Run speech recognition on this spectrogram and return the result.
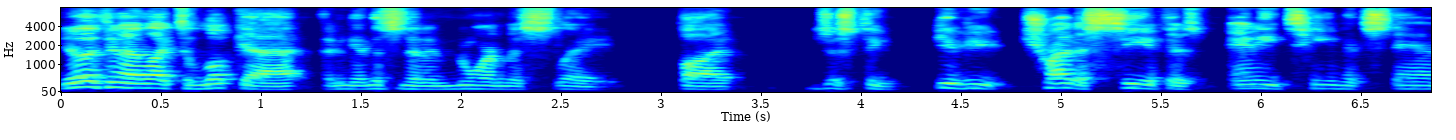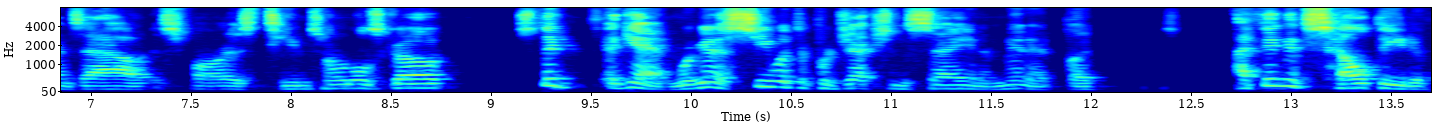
The other thing I like to look at, and again, this is an enormous slate, but just to give you try to see if there's any team that stands out as far as team totals go. Just again, we're going to see what the projections say in a minute, but I think it's healthy to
